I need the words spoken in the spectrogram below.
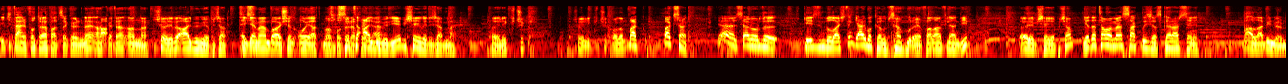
İki tane fotoğraf atsak önüne hakikaten anlar. şöyle bir albüm yapacağım. Egemen Bağış'ın oy atma Tiksinti fotoğrafıyla. albümü diye bir şey vereceğim ben. Öyle küçük. Şöyle küçük. Ona bak bak sen. Ya sen orada gezdin dolaştın gel bakalım sen buraya falan filan deyip öyle bir şey yapacağım. Ya da tamamen saklayacağız karar senin. Vallahi bilmiyorum.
